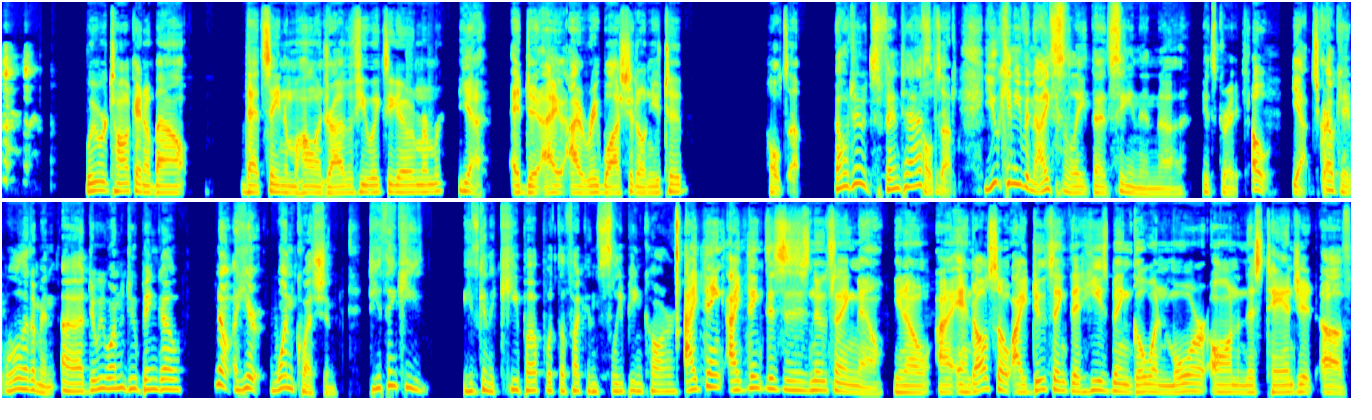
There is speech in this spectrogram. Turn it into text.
we were talking about that scene in Mulholland Drive a few weeks ago. Remember? yeah. And dude, I I rewatched it on YouTube. Holds up. Oh, dude, it's fantastic. Holds up. You can even isolate that scene, and uh, it's great. Oh yeah, it's great. Okay, we'll let him in. Uh, do we want to do bingo? No. Here, one question. Do you think he he's going to keep up with the fucking sleeping car? I think I think this is his new thing now. You know, I, and also I do think that he's been going more on this tangent of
